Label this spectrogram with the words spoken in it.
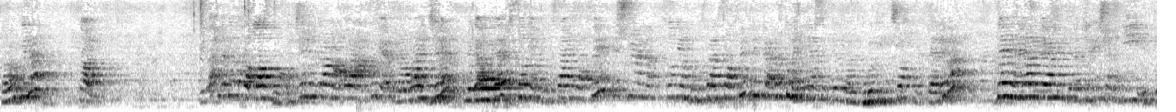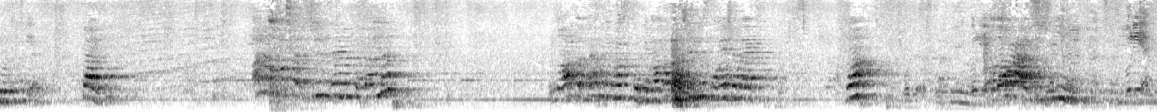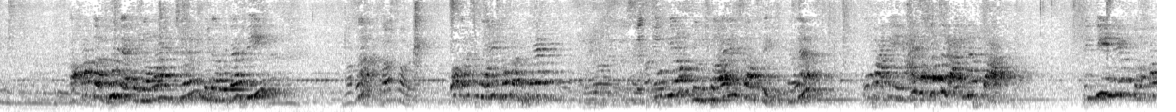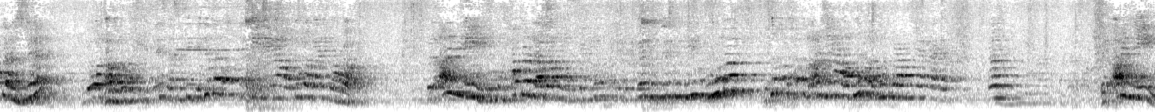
تمام كده؟ طيب. يبقى إحنا كده خلصنا. الجين بتاعنا عبارة عن كل أنواع gel مدوباه sodium dodecyl sulfate اشمعنى sodium dodecyl sulfate انت عرفتوا لأن هي سكرنا البروتين شحنه سالبه زي ما هي بيعمل denaturation لل protein طيب. أنا هحط الجين زي ما اتفقنا. النهارده بناخد ال western يبقى هحط الجين اسمه إيه يا شباب؟ ها؟ بدور احضر بنية النوعية الجل مدوباه فيه بفر بفر اسمه إيه البفر بتاعي صوديوم بنتايل صلفيت تمام وبعدين عايزه أحط العينه بتاعتي في الدي ان إيه كنت بحضر الجل اللي هو الامراض الكتريس اسيتيد إيه ده بحط الدي ان إيه على طول وجاي كهرباء في الار ان إيه كنت بحضر الأول في الجسم دي جوه وكنت بحط الار ان إيه على طول كنت بعمل فيها حاجة الار ان إيه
